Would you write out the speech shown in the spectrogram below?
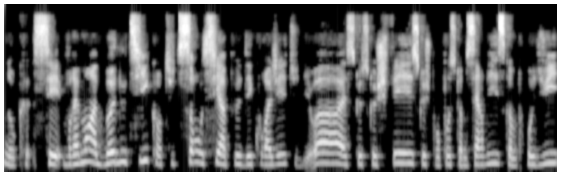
Donc c'est vraiment un bon outil quand tu te sens aussi un peu découragé. Tu te dis ouais, est-ce que ce que je fais, ce que je propose comme service, comme produit,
